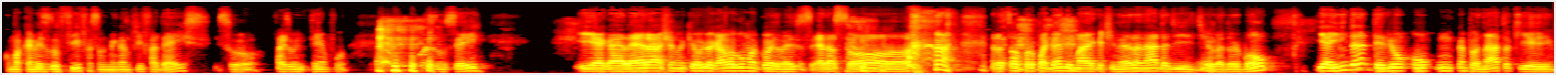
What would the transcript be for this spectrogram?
com uma camisa do FIFA, se não me engano, FIFA 10. Isso faz muito tempo, mas não sei. E a galera achando que eu jogava alguma coisa, mas era só era só propaganda e marketing, não era nada de, de jogador bom. E ainda teve um, um, um campeonato que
